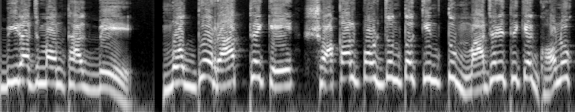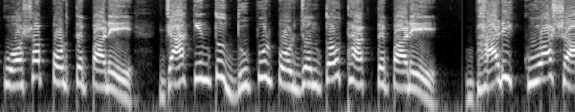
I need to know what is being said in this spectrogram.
বিরাজমান থাকবে। মধ্য রাত থেকে সকাল পর্যন্ত কিন্তু মাঝারি থেকে ঘন কুয়াশা পড়তে পারে, যা কিন্তু দুপুর পর্যন্ত থাকতে পারে। ভারী কুয়াশা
